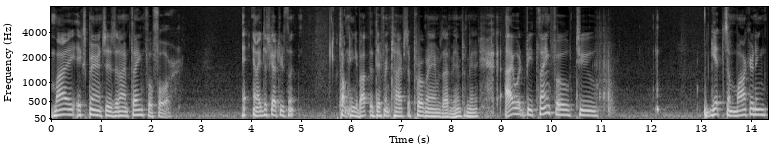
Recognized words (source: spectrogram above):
my experiences that I'm thankful for. And I just got you th- talking about the different types of programs I've implemented. I would be thankful to get some marketing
